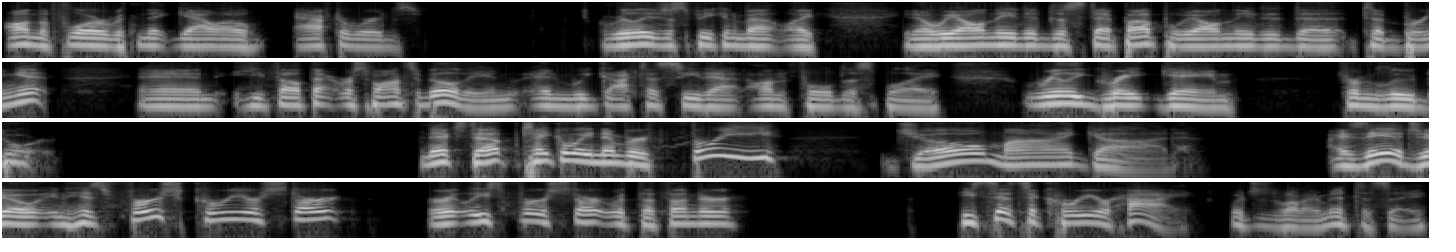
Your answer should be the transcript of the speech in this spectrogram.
on the floor with Nick Gallo afterwards. Really just speaking about like, you know, we all needed to step up, we all needed to to bring it and he felt that responsibility and and we got to see that on full display. Really great game from Lu Dort. Next up, takeaway number three Joe, my God. Isaiah Joe, in his first career start, or at least first start with the Thunder, he sets a career high, which is what I meant to say.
